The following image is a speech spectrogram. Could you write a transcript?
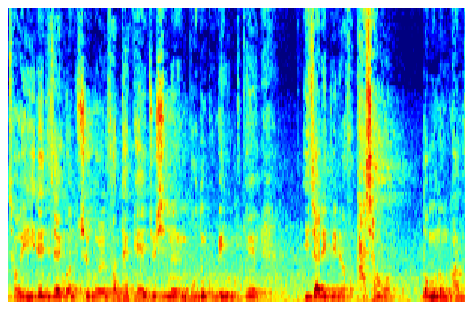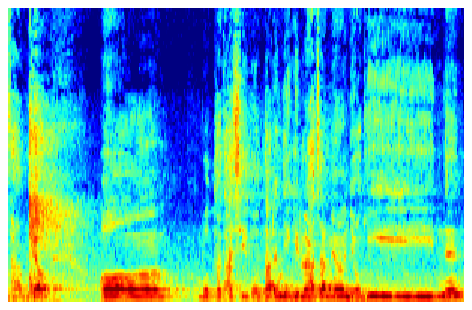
저희 이레 디자인 건축을 선택해 주시는 모든 고객님께 이 자리 빌려서 다시 한번 너무너무 감사하고요. 어, 뭐 더 다시 뭐 다른 얘기를 하자면 여기는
